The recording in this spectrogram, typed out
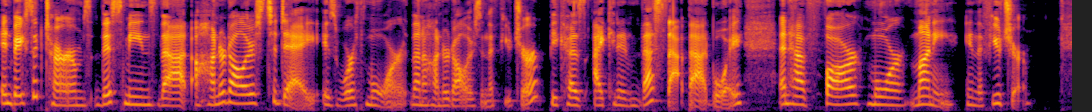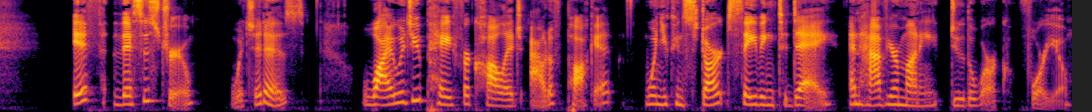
In basic terms, this means that $100 today is worth more than $100 in the future because I can invest that bad boy and have far more money in the future. If this is true, which it is, why would you pay for college out of pocket when you can start saving today and have your money do the work for you?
